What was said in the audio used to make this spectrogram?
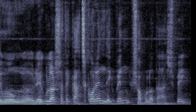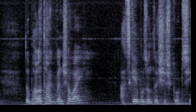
এবং রেগুলার সাথে কাজ করেন, দেখবেন সফলতা আসবেই। তো ভালো থাকবেন সবাই। আজকে এই পর্যন্ত শেষ করছি।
